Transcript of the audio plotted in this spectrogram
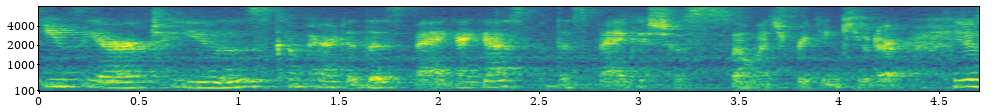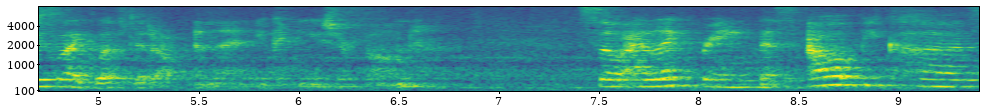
Easier to use compared to this bag, I guess, but this bag is just so much freaking cuter. You just like lift it up and then you can use your phone. So I like bringing this out because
